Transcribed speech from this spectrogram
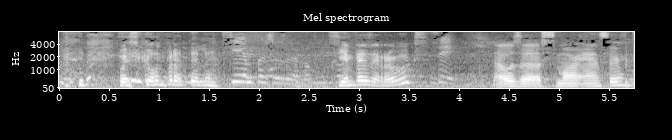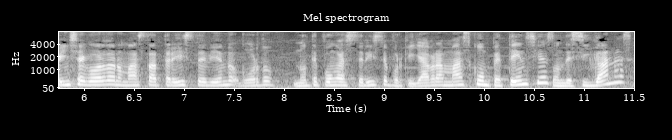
pues cómpratelo. 100 pesos de Robux. ¿100 pesos de Robux? Sí. That was a smart answer. El pinche gordo nomás está triste viendo. Gordo, no te pongas triste porque ya habrá más competencias donde si ganas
